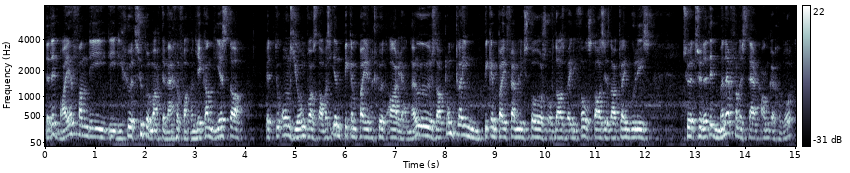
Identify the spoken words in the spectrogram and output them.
Dit het baie van die die die groot supermarkte weggevat want jy kan deesdae weet toe ons jonk was, daar was een Pick n Pay in 'n groot area. Nou is daar klomp klein Pick n Pay family stores of daar's by die volstasies daar klein Woolies. So so dit het minder van 'n sterk anker geword.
